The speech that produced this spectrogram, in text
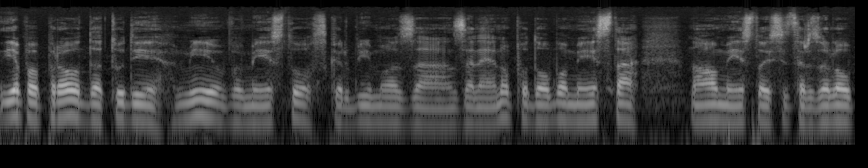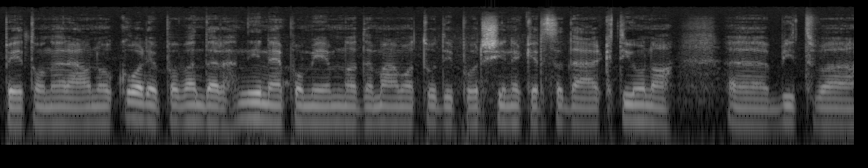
Je pa prav, da tudi mi v mestu skrbimo za zeleno podobo mesta. Novo mesto je sicer zelo upeto v naravno okolje, pa vendar ni nepomembno, da imamo tudi površine, kjer se da aktivno biti v,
